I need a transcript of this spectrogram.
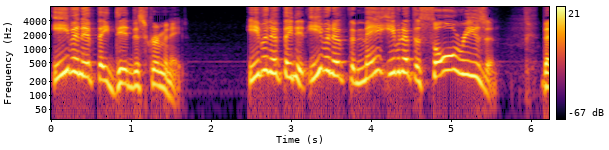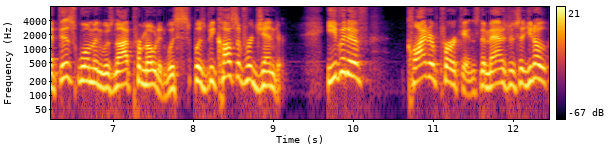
even if they did discriminate. Even if they did, even if the main, even if the sole reason that this woman was not promoted was was because of her gender, even if Kleiner Perkins, the management said, you know,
